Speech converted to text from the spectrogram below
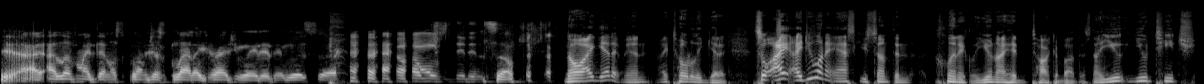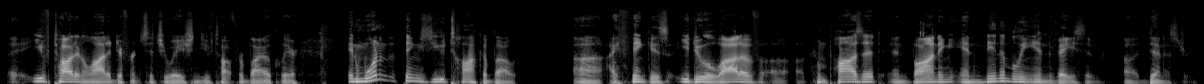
yeah, I, I love my dental school. I'm just glad I graduated. It was uh, I almost didn't. So no, I get it, man. I totally get it. So I I do want to ask you something clinically. You and I had talked about this. Now you you teach uh, you've taught in a lot of different situations. You've taught for BioClear, and one of the things you talk about uh, I think is you do a lot of uh, uh, composite and bonding and minimally invasive uh, dentistry.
